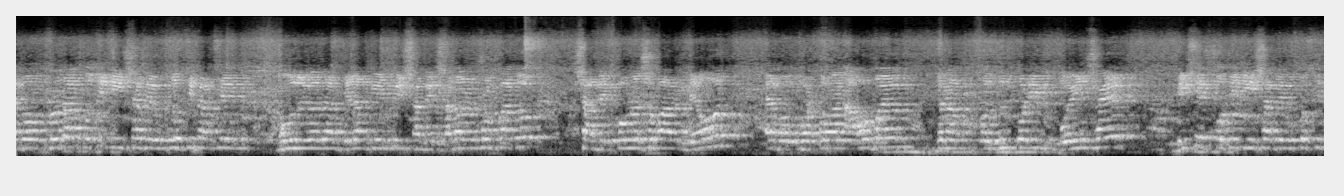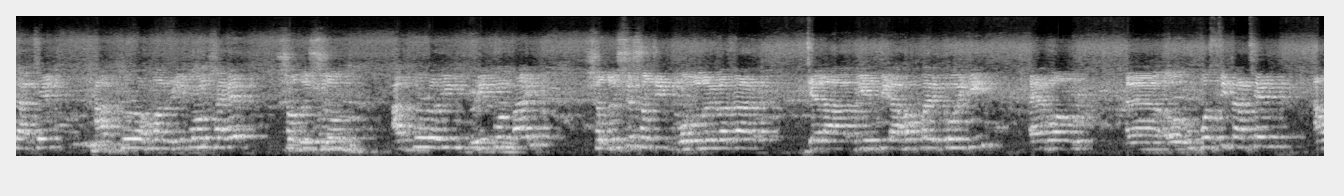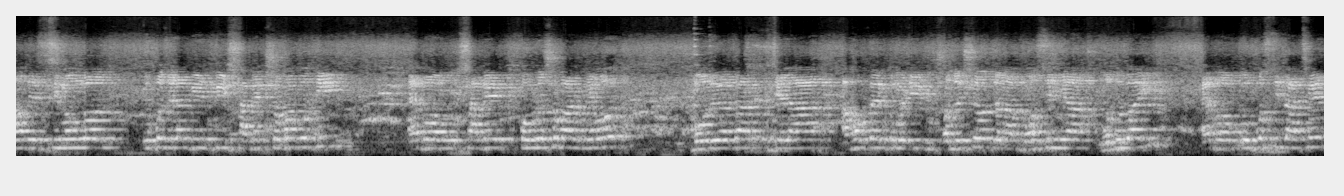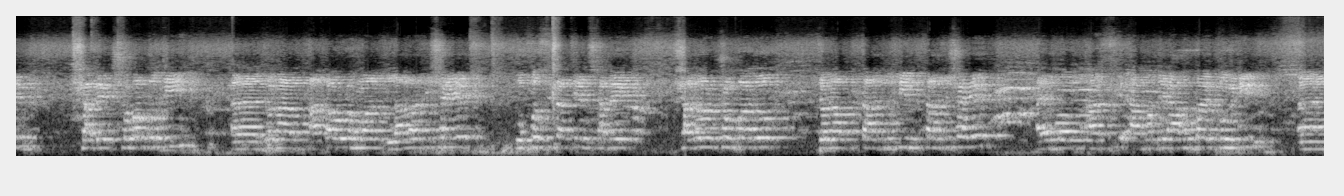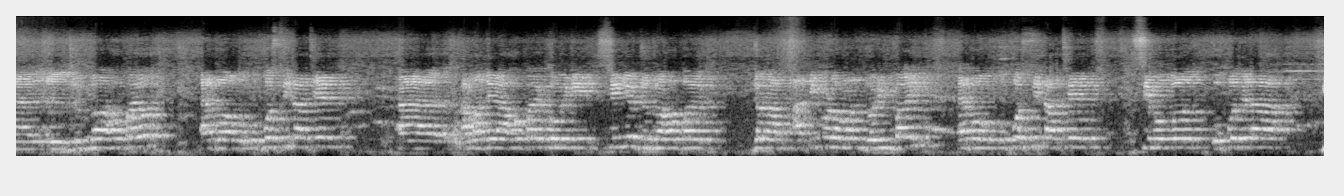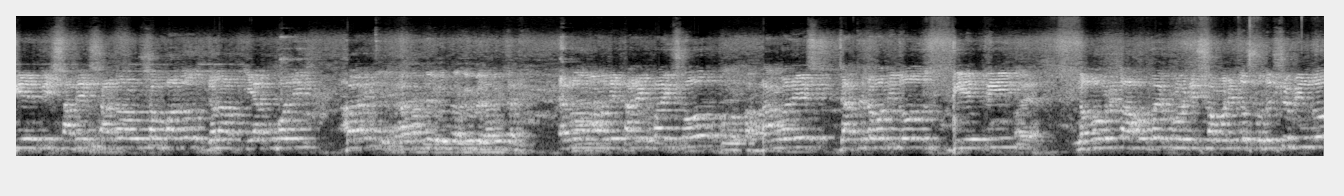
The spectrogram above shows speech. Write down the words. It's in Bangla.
এবং প্রধান অতিথি হিসাবে উপস্থিত আছেন মৌলভীবাজার জেলা বিএনপির সাবেক সাধারণ সম্পাদক, সাবেক পৌরসভার মেয়র বর্তমান আহ্বায়ক জনাব ফজলুল করিম মঈন সাহেব, বিশেষ অতিথি হিসাবে উপস্থিত আছেন আব্দুর রহমান রিপন সাহেব, সদস্য আব্দুর রহিম রিপন ভাই, সদস্য সচিব মৌলভীবাজার জেলা বিএনপি আহ্বায়ক কমিটি এবং উপস্থিত আছেন আমাদের শ্রীমঙ্গল উপজেলা বিএনপির সাবেক সভাপতি এবং সাবেক পৌরসভার মেয়র মৌলভীবাজার জেলা আহ্বায়ক কমিটির সদস্য জনাব মহসিন মিয়া মধুবাই এবং উপস্থিত আছেন সাবেক সভাপতি জনাব আতাউর রহমান লালাজি সাহেব। উপস্থিত আছেন সাবেক সাধারণ সম্পাদক জনাব তাজউদ্দিন তাজু সাহেব এবং আজকে আমাদের আহ্বায়ক কমিটির যুগ্ম আহ্বায়ক এবং উপস্থিত আছেন আমাদের আহ্বায়ক কমিটির সিনিয়র যুগ্ম আহ্বায়ক জনাব আতিকুর রহমান জরিফ ভাই এবং উপস্থিত আছেন শ্রীমঙ্গল উপজেলা বিএনপির সাবেক সাধারণ সম্পাদক জনাব ইয়াকুব আলী এবং আমাদের তারেক ভাই সহ বাংলাদেশ জাতীয়তাবাদী দল বিএনপি নবগঠিত আহ্বায়ক কমিটির সম্মানিত সদস্যবৃন্দ,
